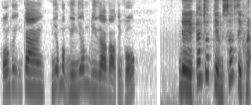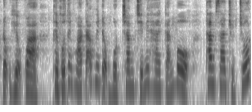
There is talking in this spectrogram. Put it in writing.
có những ca nhiễm hoặc nghi nhiễm đi ra vào thành phố. Để các chốt kiểm soát dịch hoạt động hiệu quả, thành phố Thanh Hóa đã huy động 192 cán bộ tham gia trực chốt.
